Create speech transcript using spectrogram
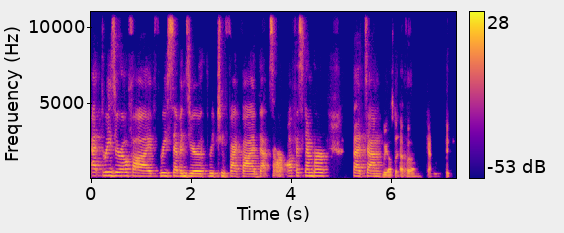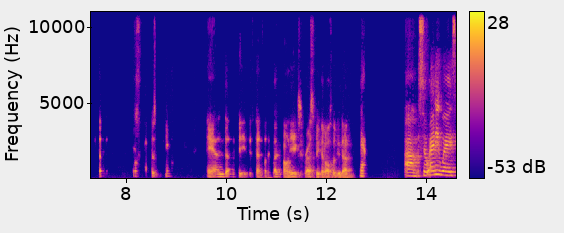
at 305 370 3255. That's our office number. But um, We also have a and uh, send something like Pony Express, we could also do that. Um, so, anyways,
